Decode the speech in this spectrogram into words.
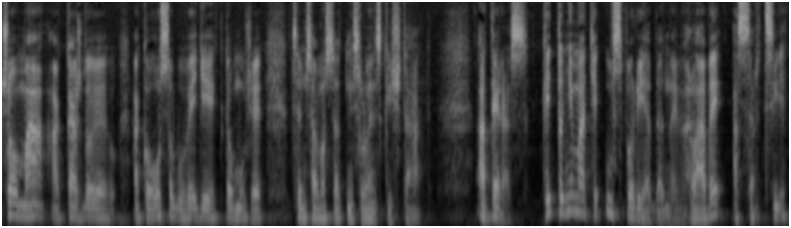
čo má a každého ako osobu vedie k tomu, že chcem samostatný slovenský štát. A teraz, keď to nemáte usporiadané v hlave a srdci,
